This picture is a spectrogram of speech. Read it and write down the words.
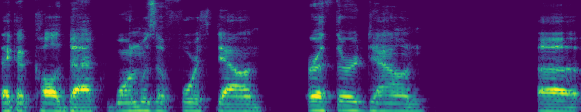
that got called back. One was a fourth down or a third down, uh,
